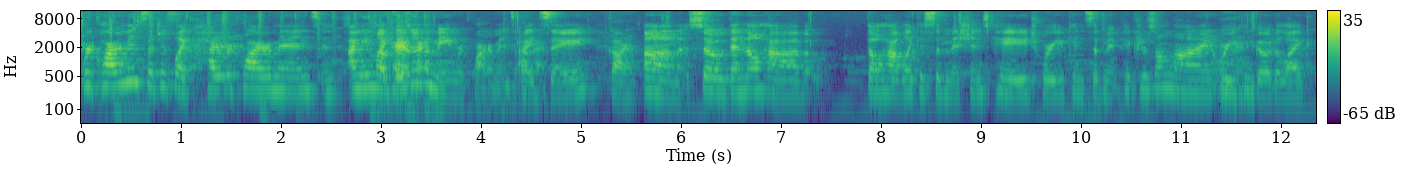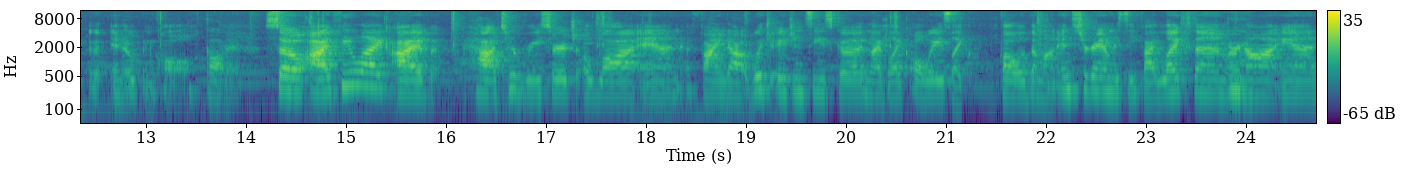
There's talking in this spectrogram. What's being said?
requirements such as like height requirements and I mean like okay, those okay. are the main requirements okay. I'd say. Got it. Um, so then they'll have they'll have like a submissions page where you can submit pictures online or mm -hmm. you can mm-hmm. go to like a, an open call. Got it. So I feel like I've had to research a lot and find out which agency is good and I've like always like followed them on Instagram to see if I like them mm -hmm. or mm-hmm. not and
